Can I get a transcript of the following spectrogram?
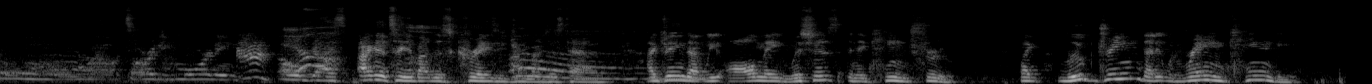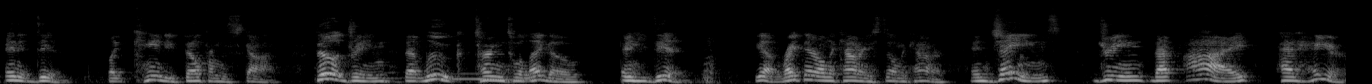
Wow, it's already morning. Ah. Oh, guys, I gotta tell you about this crazy dream I just had. I dreamed that we all made wishes and it came true. Like, Luke dreamed that it would rain candy, and it did. Like, candy fell from the sky. Philip dreamed that Luke turned into a Lego, and he did. Yeah, right there on the counter, he's still on the counter. And James dreamed that I had hair,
